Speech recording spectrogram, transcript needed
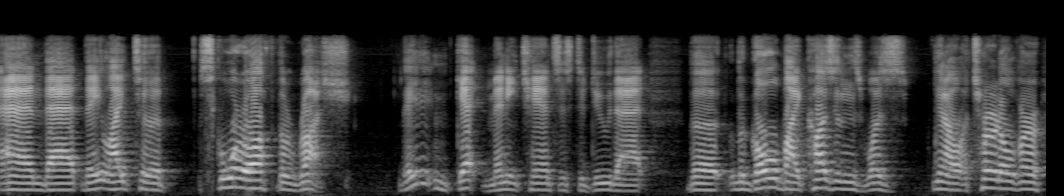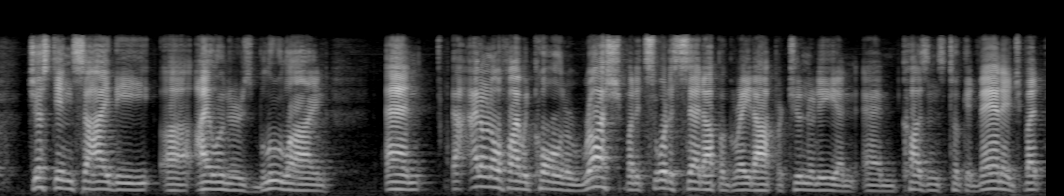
and that they like to score off the rush. They didn't get many chances to do that the the goal by Cozens was you know a turnover just inside the uh, Islanders' blue line, and I don't know if I would call it a rush, but it sort of set up a great opportunity, and and Cozens took advantage. But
